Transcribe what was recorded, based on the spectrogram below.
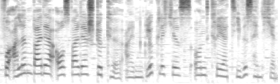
vor allem bei der Auswahl der Stücke ein glückliches und kreatives Händchen.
